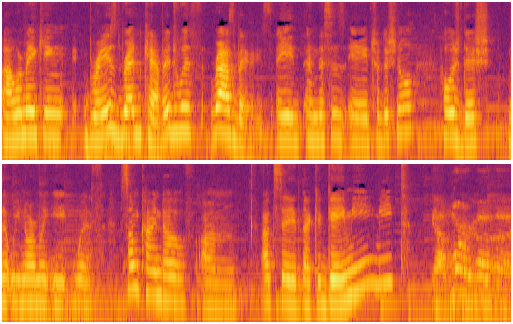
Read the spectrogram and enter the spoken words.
Uh, we're making braised red cabbage with raspberries, a, and this is a traditional Polish dish that we normally eat with some kind of, um, I'd say, like a gamey meat, Yeah, more uh, uh,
